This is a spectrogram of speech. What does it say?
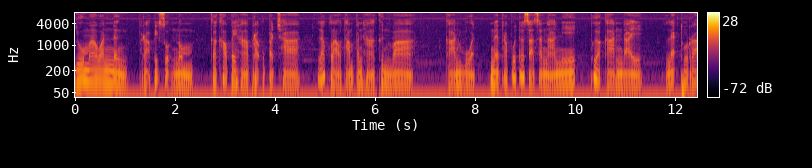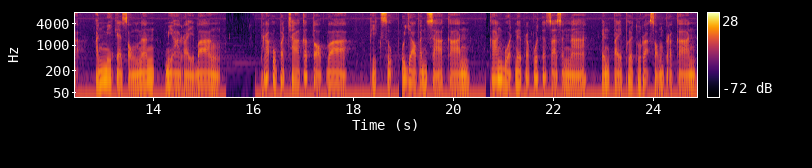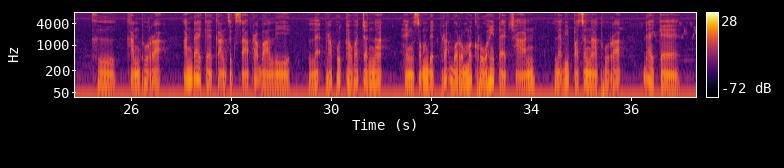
อยู่มาวันหนึ่ง พระภิกษุนมก็เข้าไปหาพระอุปชา แล้วกล่าวถามปัญหาขึ้นว่า การบวชในพระพุทธศาสนานี้เพื่อการใด และธุระอันมีแก่สงนั้นมีอะไรบ้าง พระอุปชาก็ตอบว่า ภิกษุผู้ยาวพรรษาการ การบวชในพระพุทธศาสนาเป็นไปเพื่อธุระสองประการ คือคันธุระอันได้แก่การศึกษาพระบาลี และพระพุทธวจนะ แห่งสมเด็จพระบรมครูให้แตกฉาน และวิปัสสนาธุระ ได้แก่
